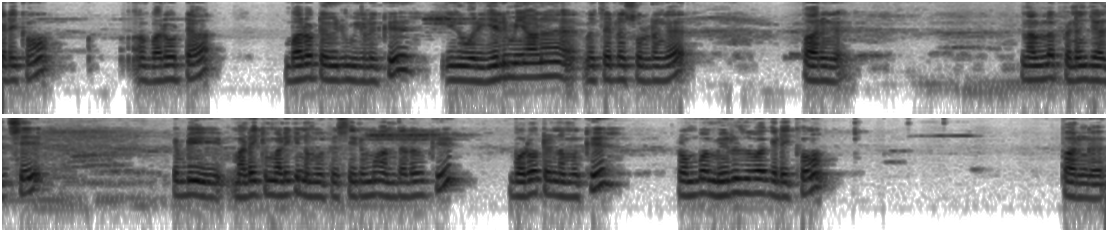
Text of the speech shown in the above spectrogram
கிடைக்கும். பரோட்டா. பரோட்டா விரும்பிகளுக்கு இது ஒரு எளிமையான மெத்தடில் சொல்கிறேங்க பாருங்கள் நல்லா பிணைஞ்சாச்சு. எப்படி மடக்கி மடக்கி நம்ம பிசைகிறோமோ அந்த அளவுக்கு பரோட்டா நமக்கு ரொம்ப மிருதுவாக கிடைக்கும். பாருங்கள்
